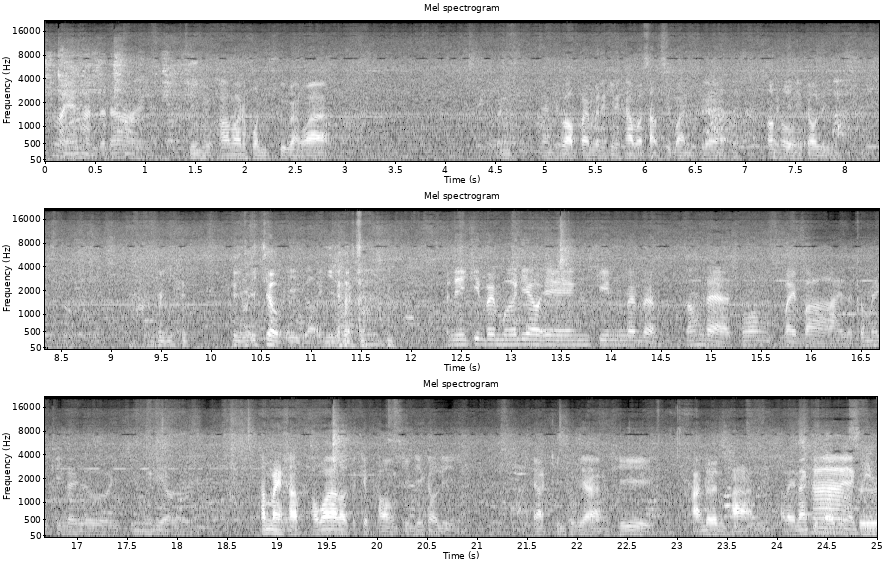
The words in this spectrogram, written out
เมื่อไหร่อาหารจะได้ที่หิวข้าวมากทุกคนคือแบบว่าเป็น อย่างที่บอกไปไม่ได้กินข้าวมาสามสิบวันเพื่อโอ้โห ไปกินที่เกาหลีไม่จบอีกเหรอเฮียอันนี้กินไปมื้อเดียวเอง กินไปแบบตั้งแต่ช่วงบ่ายๆแล้วก็ไม่กินอะไรเลย กินมื้อเดียวเลย ทำไมครับ เพราะว่าเราจะเก็บท้องกินที่เกาหลี อยากกินทุกอย่างที่ทานเดินผ่านอะไรน่ากินใช่เราอไปยากกินซื้อ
